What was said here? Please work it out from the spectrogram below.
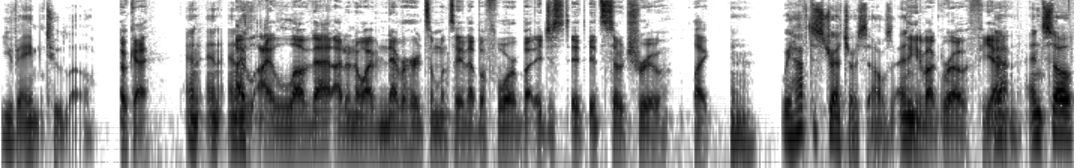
you've aimed too low. Okay. And and, and I, I, love that. I don't know. I've never heard someone say that before, but it just it, it's so true. Like yeah. We have to stretch ourselves. And, thinking about growth, yeah. yeah. And so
